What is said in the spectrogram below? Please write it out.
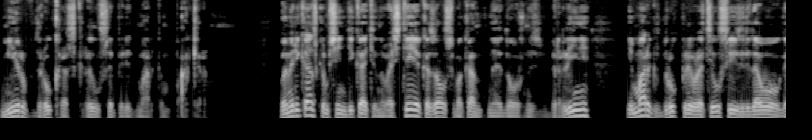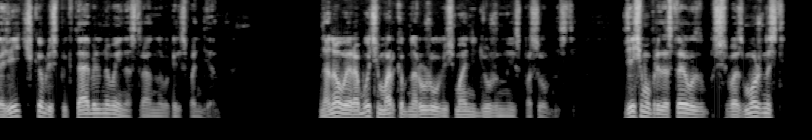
мир вдруг раскрылся перед Марком Паркером. В американском синдикате новостей оказалась вакантная должность в Берлине – и Марк вдруг превратился из рядового газетчика в респектабельного иностранного корреспондента. На новой работе Марк обнаружил весьма недюжинные способности. Здесь ему предоставилась возможность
